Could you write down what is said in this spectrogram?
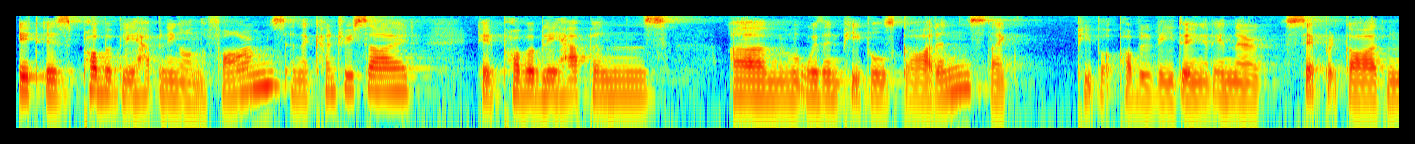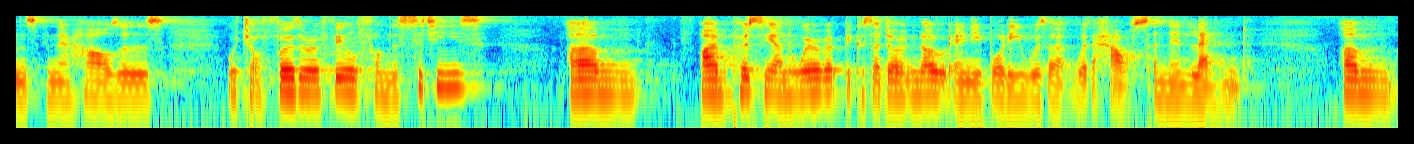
it is probably happening on the farms in the countryside. It probably happens um, within people's gardens, like people are probably doing it in their separate gardens, in their houses, which are further afield from the cities. Um, I'm personally unaware of it because I don't know anybody with a with a house and then land. Um,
